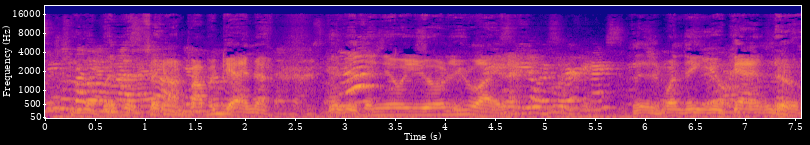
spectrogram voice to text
You go play this thing on propaganda. Everything you you you like. Very there's one thing you can do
